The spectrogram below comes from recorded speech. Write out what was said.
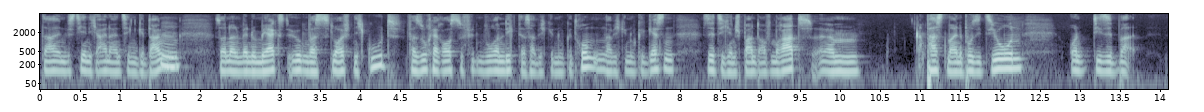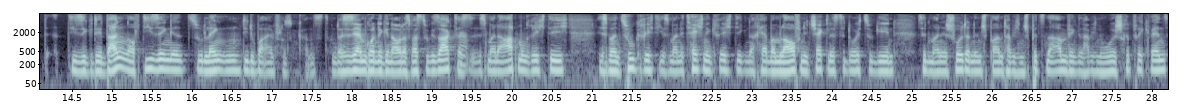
da investiere nicht einen einzigen Gedanken, Mhm. sondern wenn du merkst, irgendwas läuft nicht gut, versuch herauszufinden, woran liegt das. Habe ich genug getrunken? Habe ich genug gegessen? Sitze ich entspannt auf dem Rad? Ähm, passt meine Position? Und diese, diese Gedanken auf die Dinge zu lenken, die du beeinflussen kannst. Und das ist ja im Grunde genau das, was du gesagt hast. Ja. Ist meine Atmung richtig? Ist mein Zug richtig? Ist meine Technik richtig? Nachher beim Laufen die Checkliste durchzugehen. Sind meine Schultern entspannt? Habe ich einen spitzen Armwinkel? Habe ich eine hohe Schrittfrequenz?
